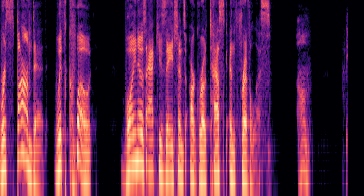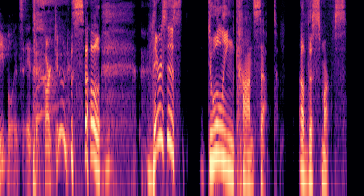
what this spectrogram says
responded with quote, Bueno's accusations are grotesque and frivolous. Um, people, it's it's a cartoon. So there's this dueling concept of the Smurfs,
